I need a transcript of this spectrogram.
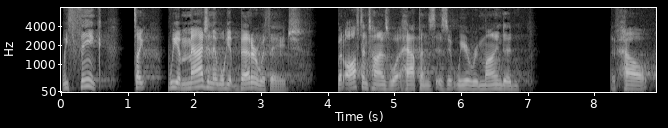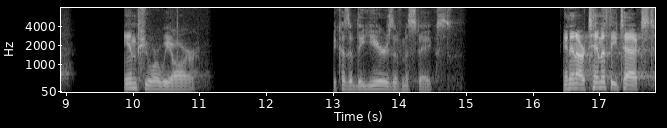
We think, it's like we imagine that we'll get better with age, but oftentimes what happens is that we are reminded of how impure we are because of the years of mistakes. And in our Timothy text,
